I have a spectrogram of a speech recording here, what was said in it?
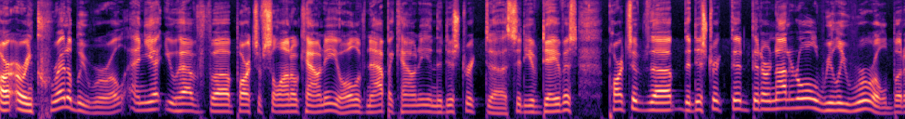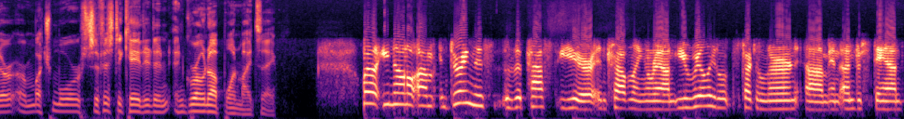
are, are incredibly rural, and yet you have uh, parts of Solano County, all of Napa County in the district, uh, city of Davis, parts of the, the district that, that are not at all really rural, but are, are much more sophisticated and, and grown up, one might say. Well, you know, um, during this the past year in traveling around, you really start to learn um, and understand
